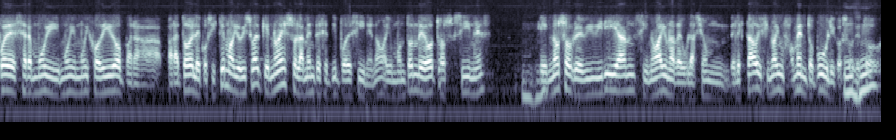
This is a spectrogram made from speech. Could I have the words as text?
puede ser muy, muy, muy jodido para, para todo el ecosistema audiovisual, que no es solamente ese tipo de cine, ¿no? Hay un montón de otros cines que no sobrevivirían si no hay una regulación del Estado y si no hay un fomento público, sobre todo.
